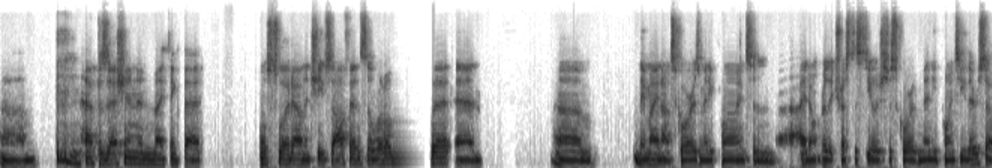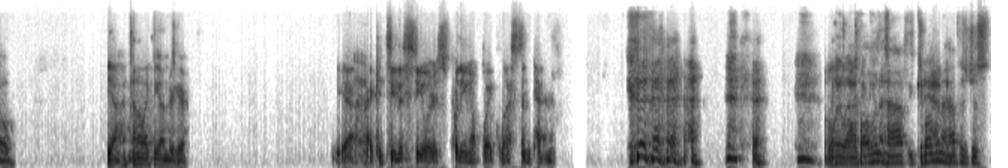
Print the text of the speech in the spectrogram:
um, have possession, and I think that will slow down the Chiefs' offense a little bit, and um, they might not score as many points. And I don't really trust the Steelers to score many points either. So, yeah, I kind of like the under here. Yeah, I could see the Steelers putting up like less than 10. Only Like, laughing 12 and a 'cause half it could 12 and a half is just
